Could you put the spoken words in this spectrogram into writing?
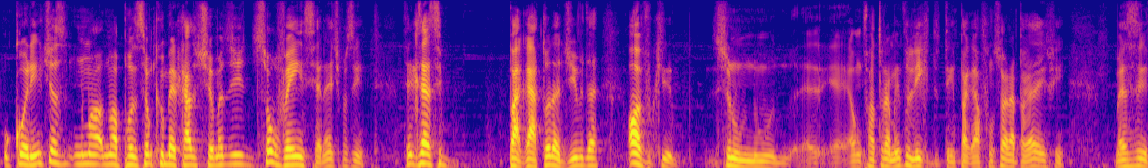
o Corinthians numa, numa posição que o mercado chama de solvência, né? Tipo assim, se ele quisesse pagar toda a dívida, óbvio que isso não, não, é, é um faturamento líquido, tem que pagar funcionário, pagar, enfim. Mas assim,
